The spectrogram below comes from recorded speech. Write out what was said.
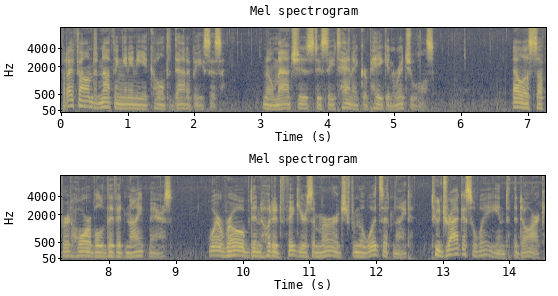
But I found nothing in any occult databases. No matches to satanic or pagan rituals. Ella suffered horrible vivid nightmares, where robed and hooded figures emerged from the woods at night to drag us away into the dark.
